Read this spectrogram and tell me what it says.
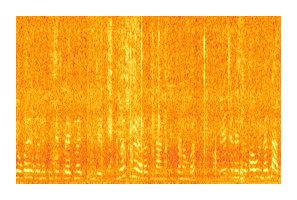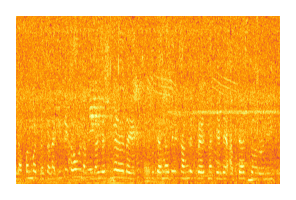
योगायोगाने तिचे प्रयत्न म्हणजे यश मिळालं तिला आणि तिचा नंबर बी एच एन एसला का होईना लागला. पण म्हटलं चला इथे का होईना तुला यश मिळालं आहे त्यामध्ये चांगले प्रयत्न केले अभ्यास करणे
